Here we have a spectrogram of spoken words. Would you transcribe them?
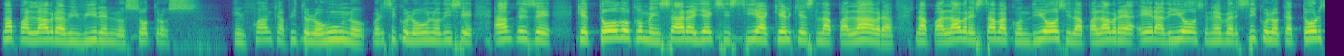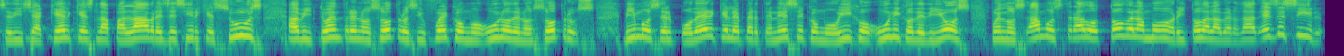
la palabra vivir en nosotros en Juan capítulo 1, versículo 1 dice, antes de que todo comenzara ya existía aquel que es la palabra. La palabra estaba con Dios y la palabra era Dios. En el versículo 14 dice, aquel que es la palabra, es decir, Jesús habitó entre nosotros y fue como uno de nosotros. Vimos el poder que le pertenece como hijo único de Dios, pues nos ha mostrado todo el amor y toda la verdad. Es decir,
